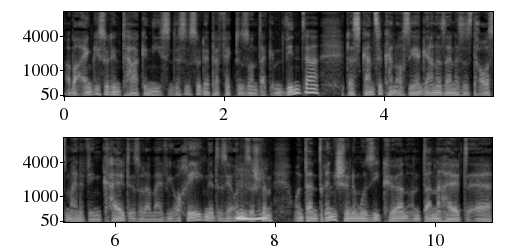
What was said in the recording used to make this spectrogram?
aber eigentlich so den Tag genießen. Das ist so der perfekte Sonntag. Im Winter, das Ganze kann auch sehr gerne sein, dass es draußen meinetwegen kalt ist oder meinetwegen auch regnet, ist ja auch nicht so schlimm. Und dann drin schöne Musik hören und dann halt äh,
